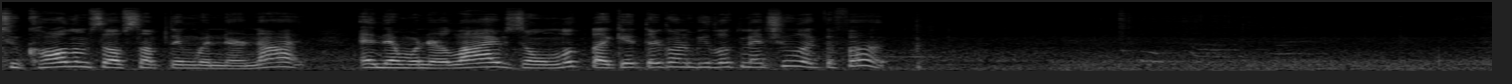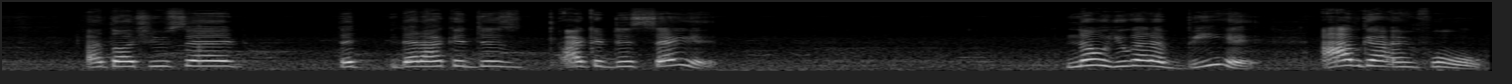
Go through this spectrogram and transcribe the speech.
to call themselves something when they're not, and then when their lives don't look like it, they're gonna be looking at you like the fuck. I thought you said that that I could just I could just say it. No, you gotta be it. I've gotten fooled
